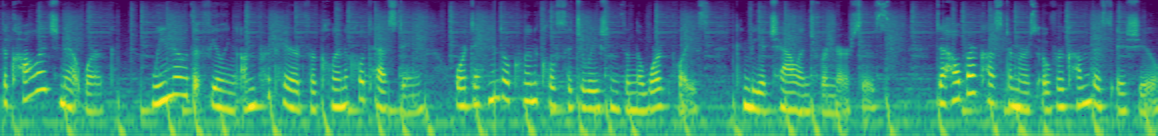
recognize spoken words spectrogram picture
the College Network, we know that feeling unprepared for clinical testing or to handle clinical situations in the workplace can be a challenge for nurses. To help our customers overcome this issue,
